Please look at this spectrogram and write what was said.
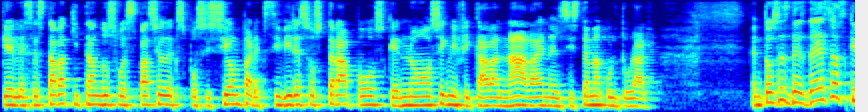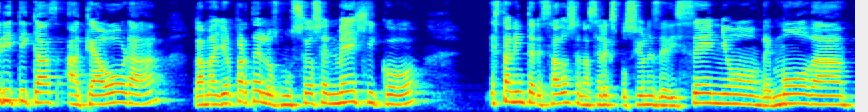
que les estaba quitando su espacio de exposición para exhibir esos trapos que no significaban nada en el sistema cultural. Entonces, desde esas críticas a que ahora la mayor parte de los museos en México están interesados en hacer exposiciones de diseño, de moda,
